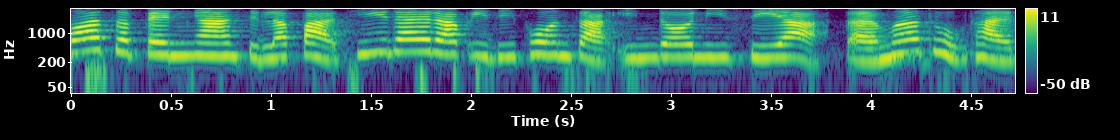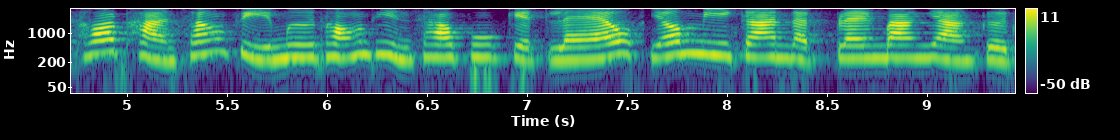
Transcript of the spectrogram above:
ว่าจะเป็นงานศิลปะที่ได้รับอิทธิพลจากอินโดนีเซีย แต่เมื่อถูกถ่ายทอดผ่านช่างฝีมือท้องถิ่นชาวภูเก็ตแล้ว ย่อมมีการดัดแปลงบางอย่างเกิด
